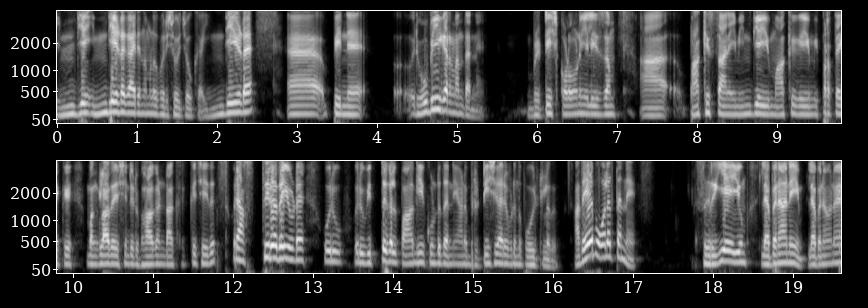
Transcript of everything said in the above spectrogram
ഇന്ത്യ ഇന്ത്യയുടെ കാര്യം നമ്മൾ പരിശോധിച്ച് നോക്കുക. ഇന്ത്യയുടെ പിന്നെ രൂപീകരണം തന്നെ ബ്രിട്ടീഷ് കൊളോണിയലിസം പാകിസ്ഥാനെയും ഇന്ത്യയും ആക്കുകയും ഇപ്പുറത്തേക്ക് ബംഗ്ലാദേശിന്റെ ഒരു ഭാഗം ഉണ്ടാക്കുകയൊക്കെ ചെയ്ത് ഒരു അസ്ഥിരതയുടെ ഒരു ഒരു വിത്തുകൾ പാകിക്കൊണ്ട് തന്നെയാണ് ബ്രിട്ടീഷുകാർ ഇവിടുന്ന് പോയിട്ടുള്ളത്. അതേപോലെ തന്നെ സിറിയയും ലബനാനെയും ലബനോനെ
